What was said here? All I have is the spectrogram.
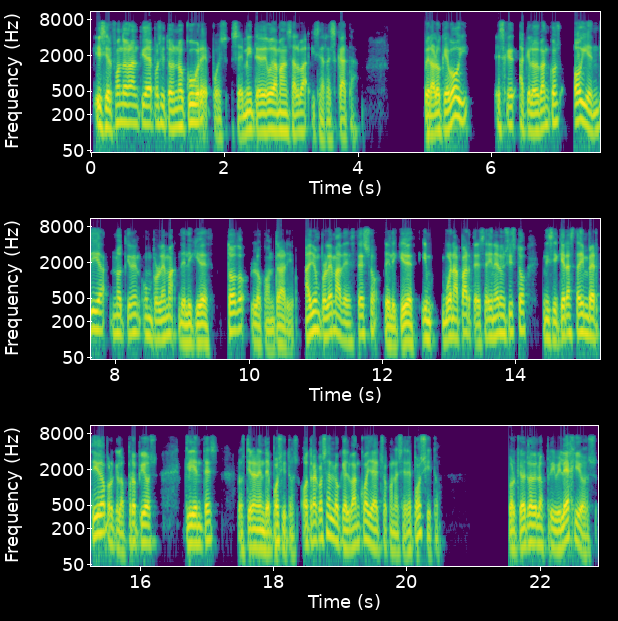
Y si el fondo de garantía de depósitos no cubre, pues se emite deuda mansalva y se rescata. Pero a lo que voy es que a que los bancos hoy en día no tienen un problema de liquidez, todo lo contrario. Hay un problema de exceso de liquidez y buena parte de ese dinero, insisto, ni siquiera está invertido porque los propios clientes los tienen en depósitos. Otra cosa es lo que el banco haya hecho con ese depósito. Porque otro de los privilegios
